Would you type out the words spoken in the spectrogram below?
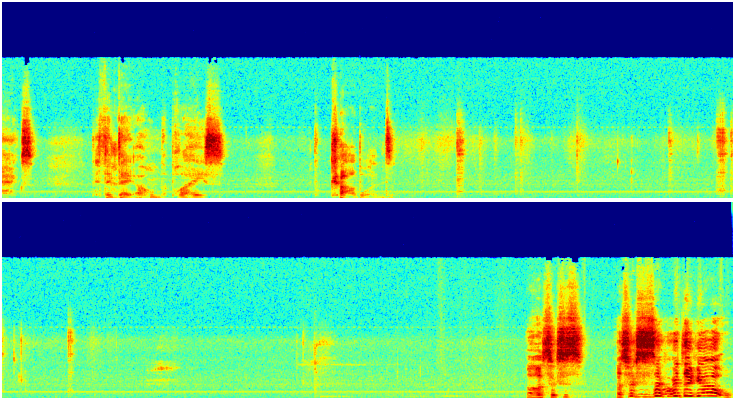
Douchebags. They think they own the place. Goblins. Oh, sixes. A sixes like where'd they go?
